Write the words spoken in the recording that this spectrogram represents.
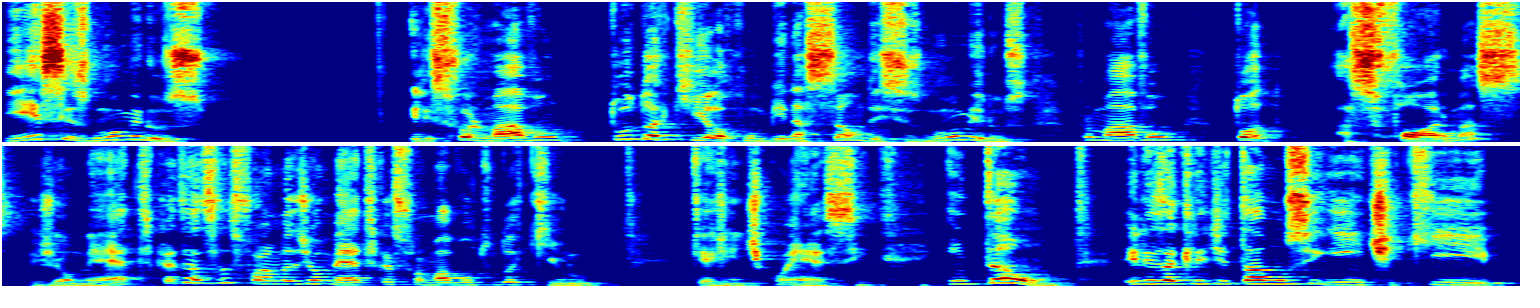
E esses números, eles formavam tudo aquilo, a combinação desses números, formavam as formas geométricas, essas formas geométricas formavam tudo aquilo que a gente conhece. Então, eles acreditavam o seguinte, que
